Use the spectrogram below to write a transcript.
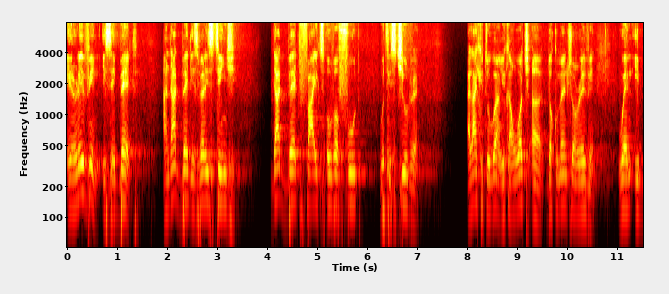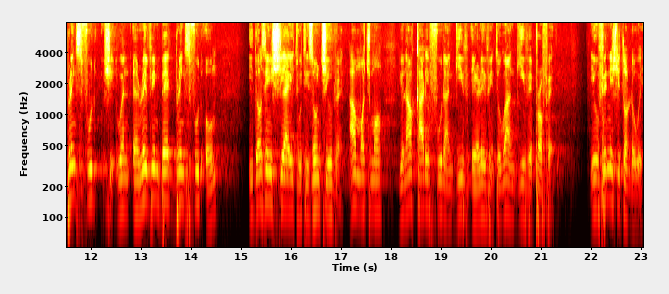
A raven is a bird, and that bird is very stingy. That bird fights over food with his children. I like you to go and you can watch a documentary on raven. When he brings food, when a raven bird brings food home, he doesn't share it with his own children. How much more you now carry food and give a raven to go and give a prophet? He will finish it on the way.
